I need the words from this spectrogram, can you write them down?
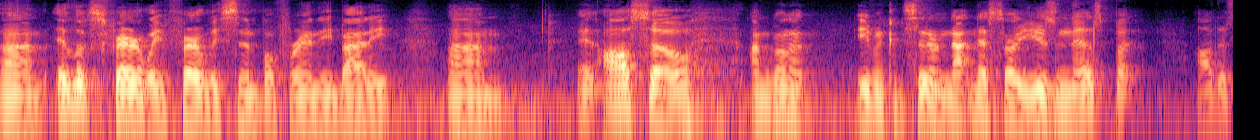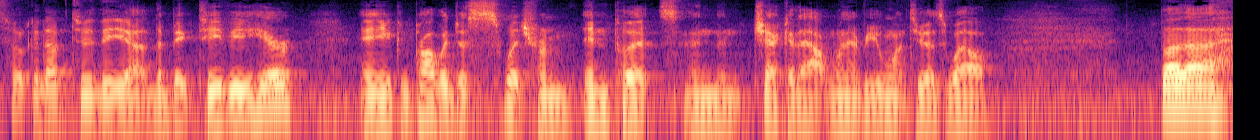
Um, it looks fairly fairly simple for anybody, um, and also I'm going to even consider not necessarily using this, but I'll just hook it up to the uh, the big TV here, and you can probably just switch from inputs and then check it out whenever you want to as well. But uh,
